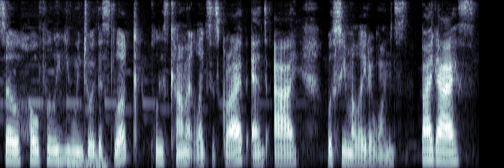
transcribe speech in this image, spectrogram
So hopefully you enjoy this look. Please comment, like, subscribe, and I will see my later ones. Bye guys.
